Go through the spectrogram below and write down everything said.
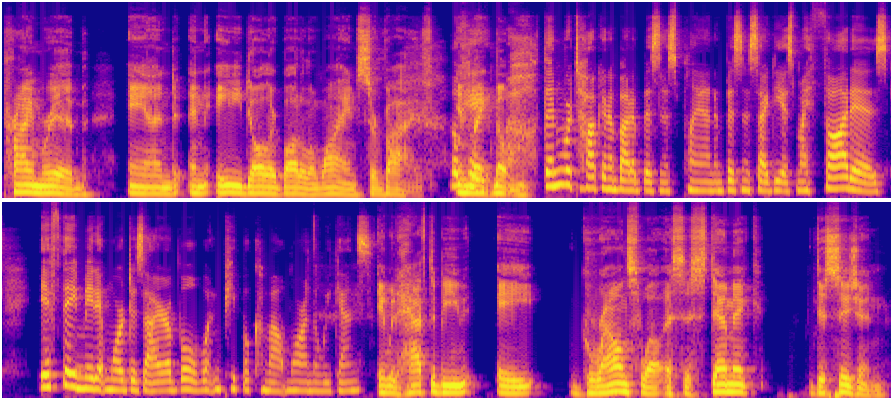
prime rib and an eighty dollar bottle of wine survive in Lake Milton? oh, then we're talking about a business plan and business ideas. My thought is if they made it more desirable, wouldn't people come out more on the weekends? It would have to be a groundswell, a systemic decision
